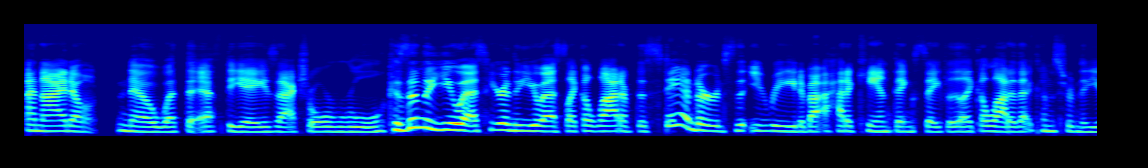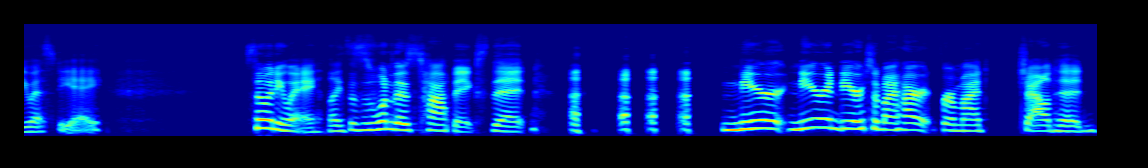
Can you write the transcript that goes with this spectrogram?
And I don't know what the FDA's actual rule because in the US, here in the US, like a lot of the standards that you read about how to can things safely, like a lot of that comes from the USDA. So anyway, like this is one of those topics that near near and dear to my heart from my childhood,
